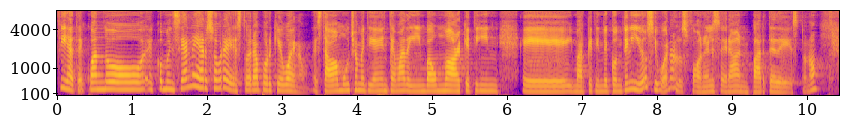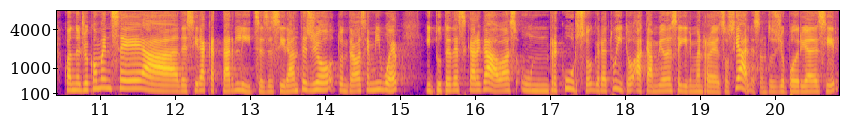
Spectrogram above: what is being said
Fíjate, cuando eh, comencé a leer sobre esto era porque, bueno, estaba mucho metida en el tema de inbound marketing eh, y marketing de contenidos y bueno, los funnels eran parte de esto, ¿no? Cuando yo comencé a decir a captar leads, es decir, antes yo, tú entrabas en mi web y tú te descargabas un recurso gratuito a cambio de seguirme en redes sociales. Entonces yo podría decir,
